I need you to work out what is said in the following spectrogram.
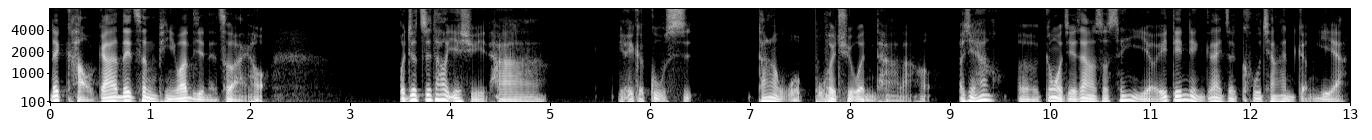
那烤干那蹭皮我演得出来吼，我就知道也许他有一个故事。当然我不会去问他了哈。而且他呃跟我结账的时候，声音有一点点带着哭腔和哽咽啊。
